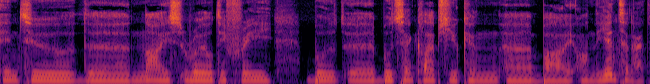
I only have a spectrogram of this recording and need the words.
into the nice royalty-free boot, uh, boots and claps you can uh, buy on the internet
